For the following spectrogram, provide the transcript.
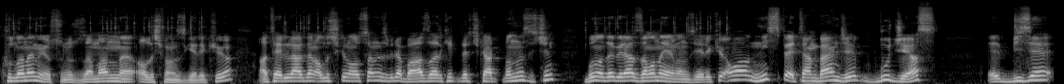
kullanamıyorsunuz. Zamanla alışmanız gerekiyor. Atari'lerden alışkın olsanız bile bazı hareketleri çıkartmanız için buna da biraz zaman ayırmanız gerekiyor. Ama nispeten bence bu cihaz e, bize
